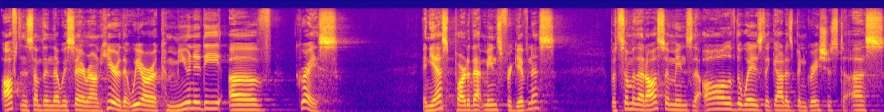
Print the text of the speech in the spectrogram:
often something that we say around here that we are a community of grace. And yes, part of that means forgiveness, but some of that also means that all of the ways that God has been gracious to us,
